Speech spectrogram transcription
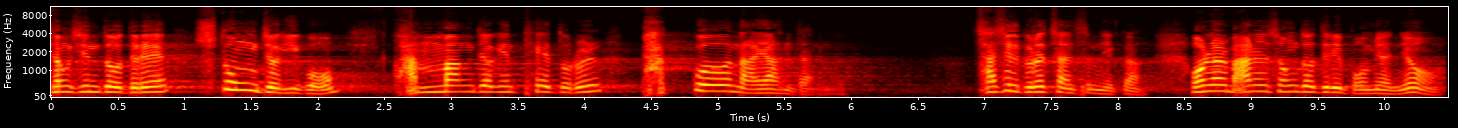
평신도들의 수동적이고 관망적인 태도를 바꿔놔야 한다는 거예요. 사실 그렇지 않습니까? 오늘날 많은 성도들이 보면요.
